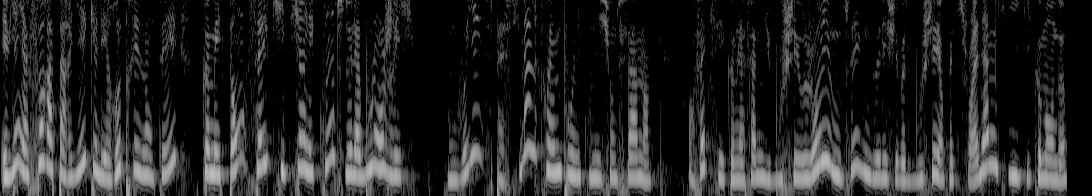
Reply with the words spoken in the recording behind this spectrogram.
eh bien il y a fort à parier qu'elle est représentée comme étant celle qui tient les comptes de la boulangerie. Donc vous voyez, c'est pas si mal quand même pour une condition de femme. En fait, c'est comme la femme du boucher aujourd'hui. Vous savez, vous allez chez votre boucher, en fait, c'est toujours la dame qui, commande.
